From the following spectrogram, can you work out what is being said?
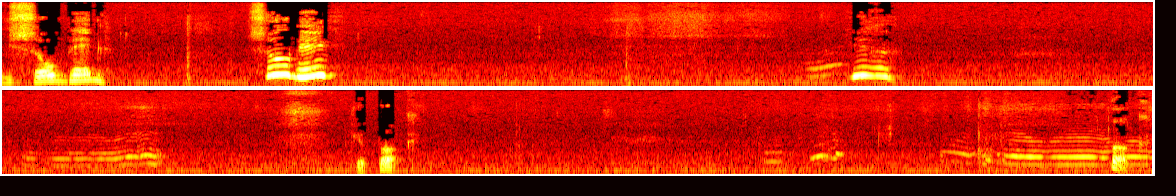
He's so big. So big. Yeah. Your book. Book.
